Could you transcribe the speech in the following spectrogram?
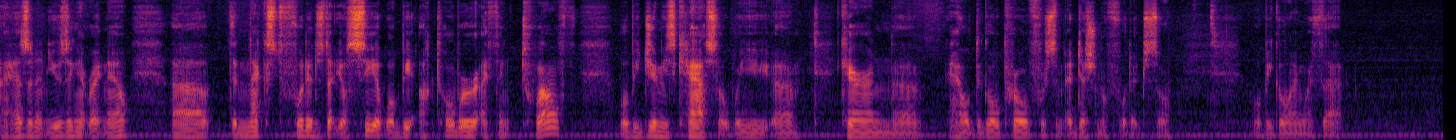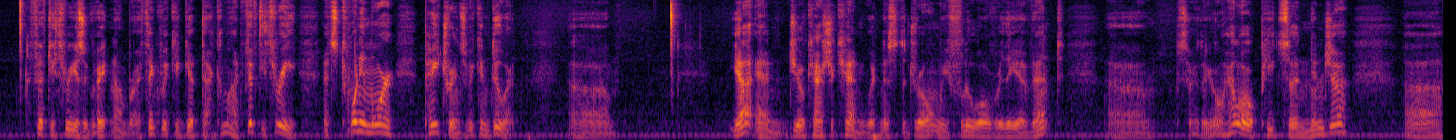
hesitant using it right now. Uh, the next footage that you'll see it will be October, I think, 12th, will be Jimmy's Castle. We, uh, Karen uh, held the GoPro for some additional footage, so we'll be going with that. 53 is a great number. I think we could get that. Come on, 53. That's 20 more patrons. We can do it. Uh, yeah, and Geocacher Ken witnessed the drone. We flew over the event. Uh, so there you go. Hello, Pizza Ninja uh,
